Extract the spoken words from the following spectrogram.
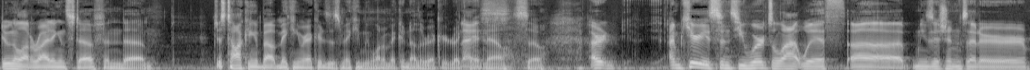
doing a lot of writing and stuff, and um, just talking about making records is making me want to make another record right, right now. So, Are, I'm curious since you worked a lot with uh, musicians that are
